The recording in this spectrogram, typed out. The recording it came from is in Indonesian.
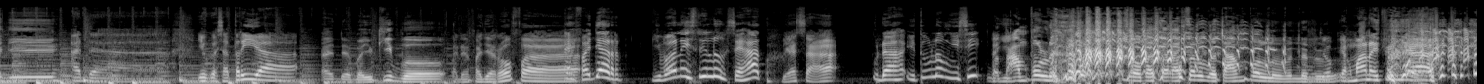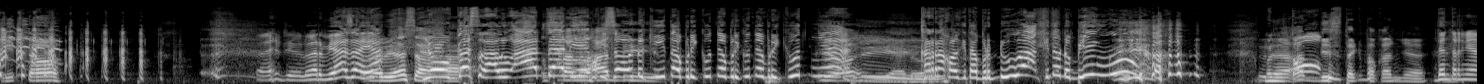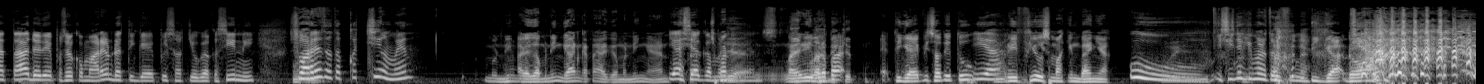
lagi. Ada Yoga Satria. Ada Bayu Kibo. Ada Fajar Rova. Eh Fajar, gimana istri lu? Sehat? Biasa. Udah itu belum ngisi? Gue tampol lu. Gua asal-asal lu gue tampol lu bener lu. Yang mana istrinya? gitu. Aduh, luar biasa ya. Luar biasa. Yoga selalu ada Selalu di episode hadir. kita berikutnya, berikutnya, berikutnya. Iya dong. Karena kalau kita berdua, kita udah bingung. Udah Mentok. habis tektokannya. Dan ternyata dari episode kemarin udah tiga episode juga ke sini, suaranya tetap kecil, men. Mening, agak mendingan katanya agak mendingan. Ya sih agak Cuman- mendingan. Iya, Dari naiklah berapa? dikit. eh, tiga episode itu Iya. review semakin banyak. Uh, isinya gimana tuh reviewnya? Tiga doang.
